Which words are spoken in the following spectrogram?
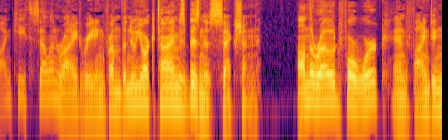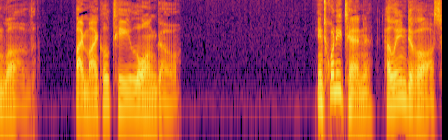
I'm Keith Sellon-Wright reading from the New York Times business section. On the Road for Work and Finding Love by Michael T. Luongo. In 2010, Heleen Devos,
